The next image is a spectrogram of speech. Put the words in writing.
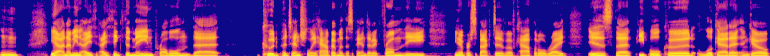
Mm-hmm. Yeah, and I mean, I I think the main problem that could potentially happen with this pandemic from the you know perspective of capital right is that people could look at it and go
